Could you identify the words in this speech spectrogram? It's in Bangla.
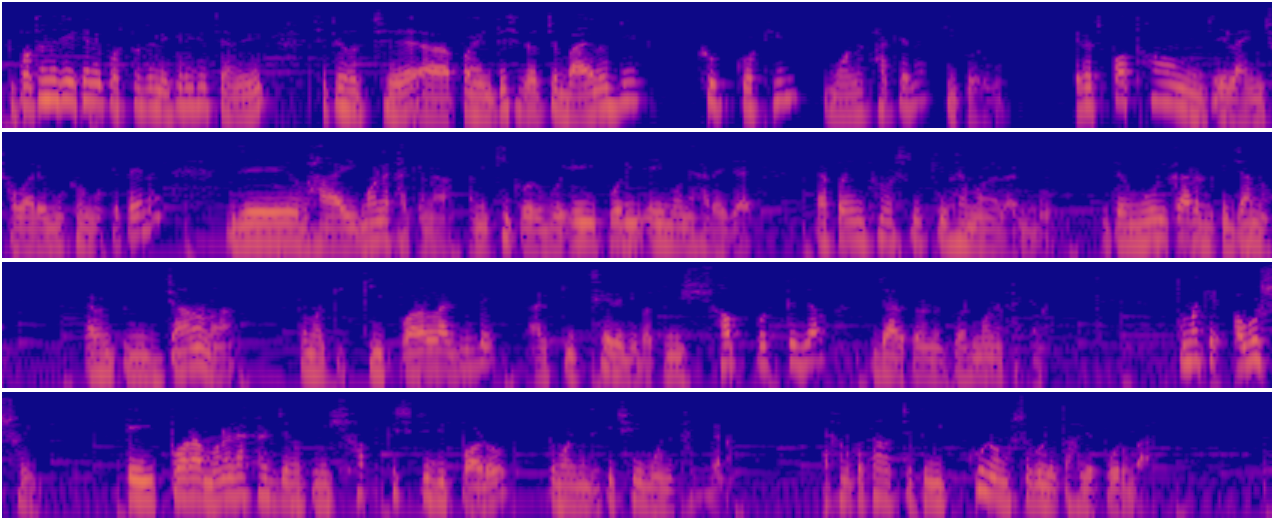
প্রথমে যে এখানে প্রশ্নটি লিখে রেখেছি আমি, সেটা হচ্ছে পয়েন্টটি সেটা হচ্ছে বায়োলজি খুব কঠিন, মনে থাকে না, কি করব? এটা হচ্ছে প্রথম যে লাইন সবার মুখে মুখে, তাই না? যে, ভাই, মনে থাকে না, আমি কি করব? এই পরি, এই মনে হারে যায়। এত ইনফরমেশন কীভাবে মনে রাখব? এটার মূল কারণ কি জানো? কারণ তুমি জানো না তোমাকে কি পড়া লাগবে আর কি ছেড়ে দিবা। তুমি সব পড়তে যাও যার কারণে তোমার মনে থাকে না। তোমাকে অবশ্যই এই পড়া মনে রাখার জন্য তুমি সব কিছু যদি পড়ো, তোমার কিন্তু কিছুই মনে থাকবে না। এখন কথা হচ্ছে তুমি কোন অংশগুলো তাহলে পড়বা?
